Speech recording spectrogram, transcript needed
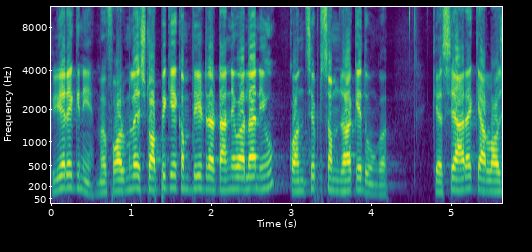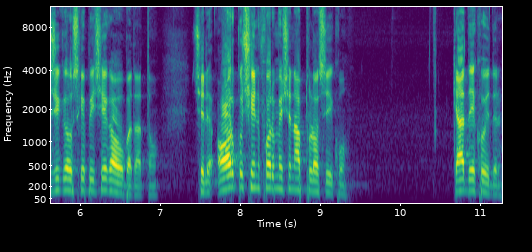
क्लियर है कि नहीं? मैं फॉर्मूला इस टॉपिक के कंप्लीट रटाने वाला नहीं हूँ कॉन्सेप्ट समझा के दूँगा। कैसे आ रहा है, क्या लॉजिक है उसके पीछे का वो बताता हूँ। चलिए, और कुछ इन्फॉर्मेशन आप थोड़ा सीखो। क्या देखो इधर?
